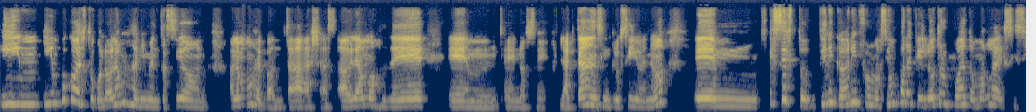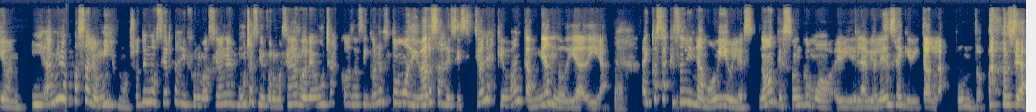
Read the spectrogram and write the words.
Y, un poco esto, cuando hablamos de alimentación, hablamos de pantallas, hablamos de, em, eh, no sé, lactancia inclusive, ¿no? Em, es esto, tiene que haber información para que el otro pueda tomar la decisión. Y a mí me pasa lo mismo, yo tengo ciertas informaciones, muchas informaciones sobre muchas cosas y con eso tomo diversas decisiones que van cambiando día a día. Hay cosas que son inamovibles, ¿no? Que son como la violencia hay que evitarla, punto. o sea,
